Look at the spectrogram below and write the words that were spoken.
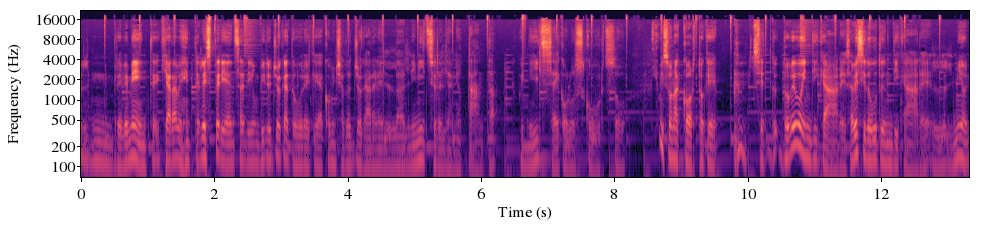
mm, brevemente, chiaramente, l'esperienza di un videogiocatore che ha cominciato a giocare all'inizio degli anni Ottanta, quindi il secolo scorso. Io mi sono accorto che se do- dovevo indicare, se avessi dovuto indicare il mio,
